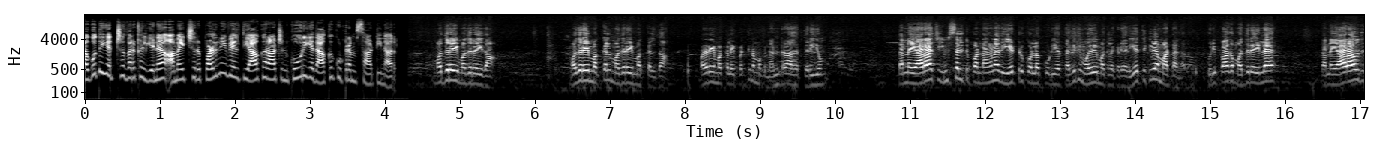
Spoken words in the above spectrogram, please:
தகுதியற்றவர்கள் என அமைச்சர் பழனிவேல் தியாகராஜன் கூறியதாக குற்றம் சாட்டினார். மதுரை மதுரை தான் மதுரை மக்கள் மதுரை மக்கள் தான். மதுரை மக்களை பற்றி நமக்கு நன்றாக தெரியும். தன்னை யாராச்சும் இன்சல்ட் பண்ணாங்கன்னா அதை ஏற்றுக்கொள்ளக்கூடிய தகுதி மதுரை மக்கள் கிடையாது. ஏற்றுக்கவே மாட்டாங்க குறிப்பாக மதுரையில் தன்னை யாராவது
